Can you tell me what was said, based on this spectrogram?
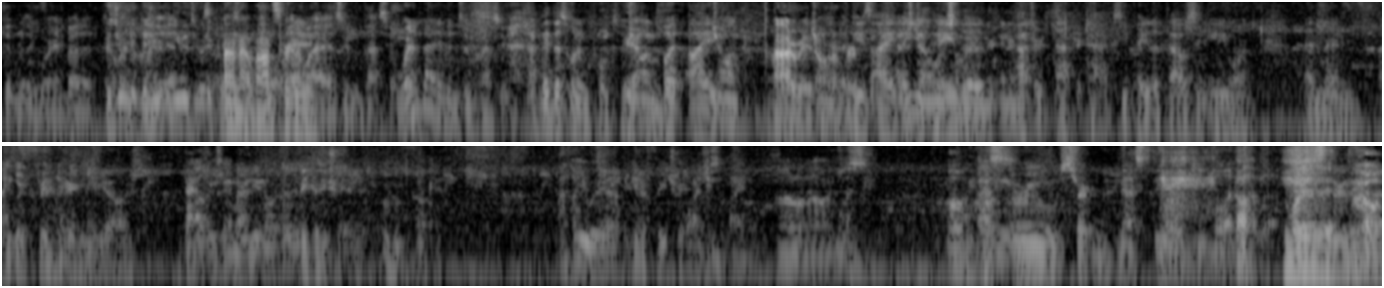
didn't really worry about it. Did you already- did you- you- you already So I don't know, but I'm that's kinda pretty- Why I zoomed past you. Where did I even zoom past you? I paid this one in full too. Yeah. But I John, I really don't remember. these I, I you pay something on your the after after tax you pay the thousand eighty one, and then I get three hundred and eighty dollars. Alexander, do you know what that is? Because you traded it. Mhm. Okay. I thought you were gonna get a free trade. Why'd you buy it? I don't know. I just. Oh, That's because through certain That's the other people. I don't have that. What is through it? the, Bro, uh,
